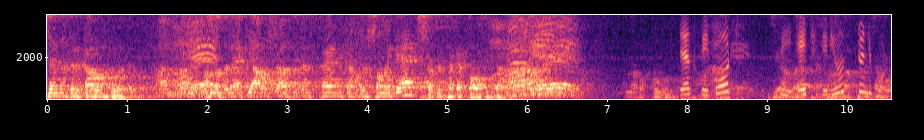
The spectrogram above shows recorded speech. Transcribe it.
জান্নাতের কারণ করে দেন আল্লাহ তালা একই আরও আজিমের ছায়া নিচে আমাদের সবাইকে একসাথে থাকার তৌফিক দান আল্লাহ কবুল desk report CHD news twenty করুন।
